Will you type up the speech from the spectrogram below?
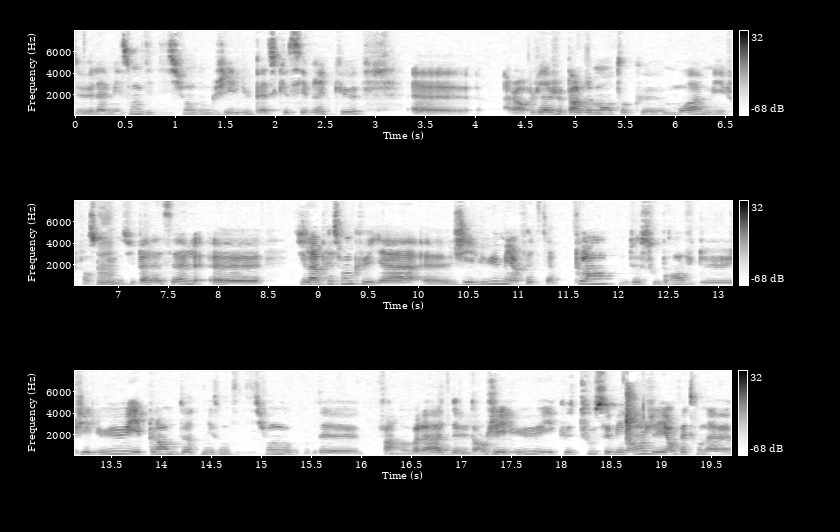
de la maison d'édition donc J'ai lu? Parce que c'est vrai que, heu, alors là, je parle vraiment en tant que moi, mais je pense que je Mmh. ne suis pas la seule. J'ai l'impression qu'il y a, J'ai lu, mais en fait, il y a plein de sous-branches de J'ai lu et plein d'autres maisons d'édition de enfin voilà, de dans J'ai lu et que tout se mélange et en fait, on a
